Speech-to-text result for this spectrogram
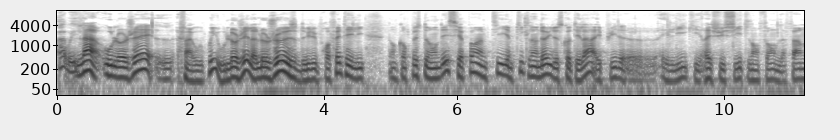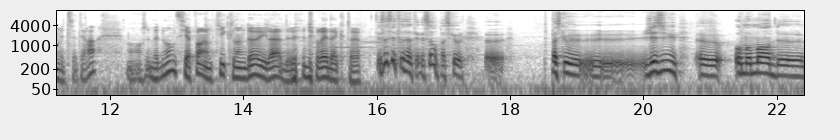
Ah oui. Là où logeait, enfin oui, où logeait la logeuse du, prophète Élie. Donc on peut se demander s'il n'y a pas un petit, un petit clin d'œil de ce côté-là, et puis euh, Élie qui ressuscite l'enfant de la femme, etc. On me demande s'il n'y a pas un petit clin d'œil là du rédacteur. C'est ça, c'est très intéressant parce que euh, parce que euh, Jésus, euh, au moment de,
